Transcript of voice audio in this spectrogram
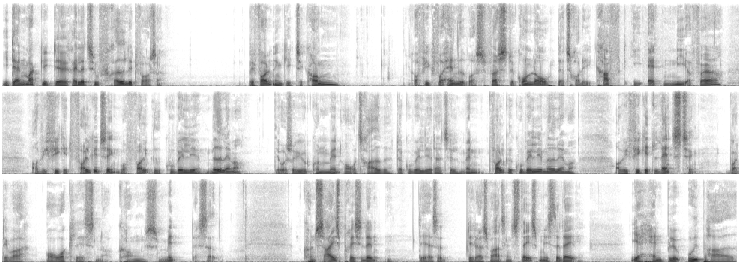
I Danmark gik det relativt fredeligt for sig. Befolkningen gik til kongen og fik forhandlet vores første grundlov, der trådte i kraft i 1849, og vi fik et folketing, hvor folket kunne vælge medlemmer. Det var så jo kun mænd over 30, der kunne vælge dertil, men folket kunne vælge medlemmer, og vi fik et landsting, hvor det var overklassen og kongens mænd, der sad. Konsejspræsidenten, det er altså det, der svarer til en dag, ja, han blev udpeget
